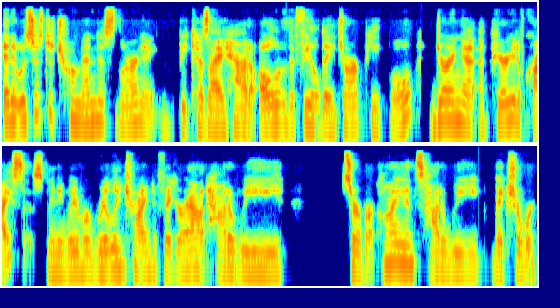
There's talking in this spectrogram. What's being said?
And it was just a tremendous learning because I had all of the field HR people during a, a, period of crisis, meaning we were really trying to figure out how do we serve our clients? How do we make sure we're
